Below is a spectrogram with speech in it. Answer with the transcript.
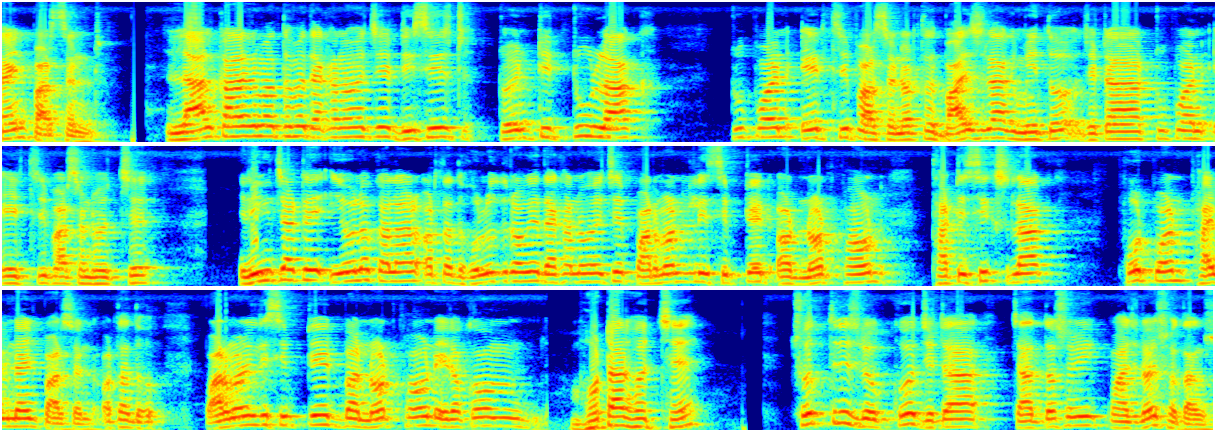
nine percent লাল কালারের মাধ্যমে দেখানো হয়েছে deceased twenty two lakh two point eight three percent অর্থাৎ বাইশ লাখ মৃত, যেটা two point eight three percent হচ্ছে। রিং চার্টে ইয়েলো কালার অর্থাৎ হলুদ রঙে দেখানো হয়েছে permanently shifted or not found thirty six lakh four point five nine percent অর্থাৎ পারমানেন্টলি শিফটেড বা নট ফাউন্ড এরকম ভোটার হচ্ছে ছত্রিশ লক্ষ, যেটা চার দশমিক পাঁচ নয় শতাংশ।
